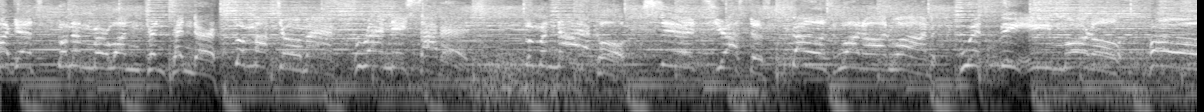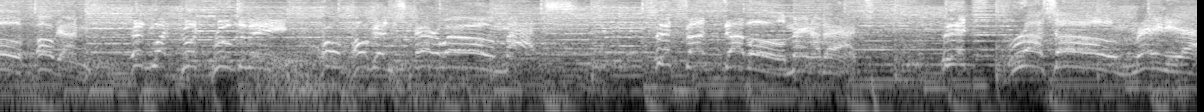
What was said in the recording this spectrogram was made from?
against the number one contender, the Macho Man Randy Savage. The maniacal Sid Justice goes one on one with the immortal Hulk Hogan in what could prove to be Hulk Hogan's farewell match. It's a double main event. It's WrestleMania.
